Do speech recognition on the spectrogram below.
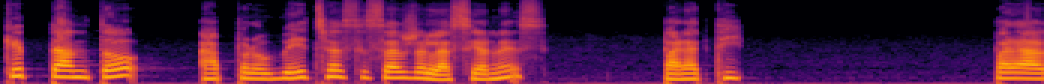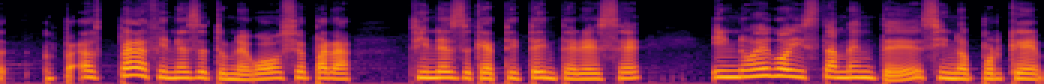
¿Qué tanto aprovechas esas relaciones para ti? Para, para, fines de tu negocio, para fines de que a ti te interese, y no egoístamente, ¿eh? sino porque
